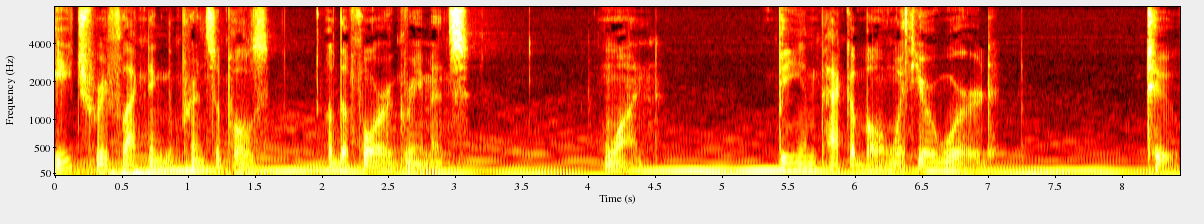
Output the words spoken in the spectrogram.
each reflecting the principles of the Four Agreements. 1. Be impeccable with your word. 2.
